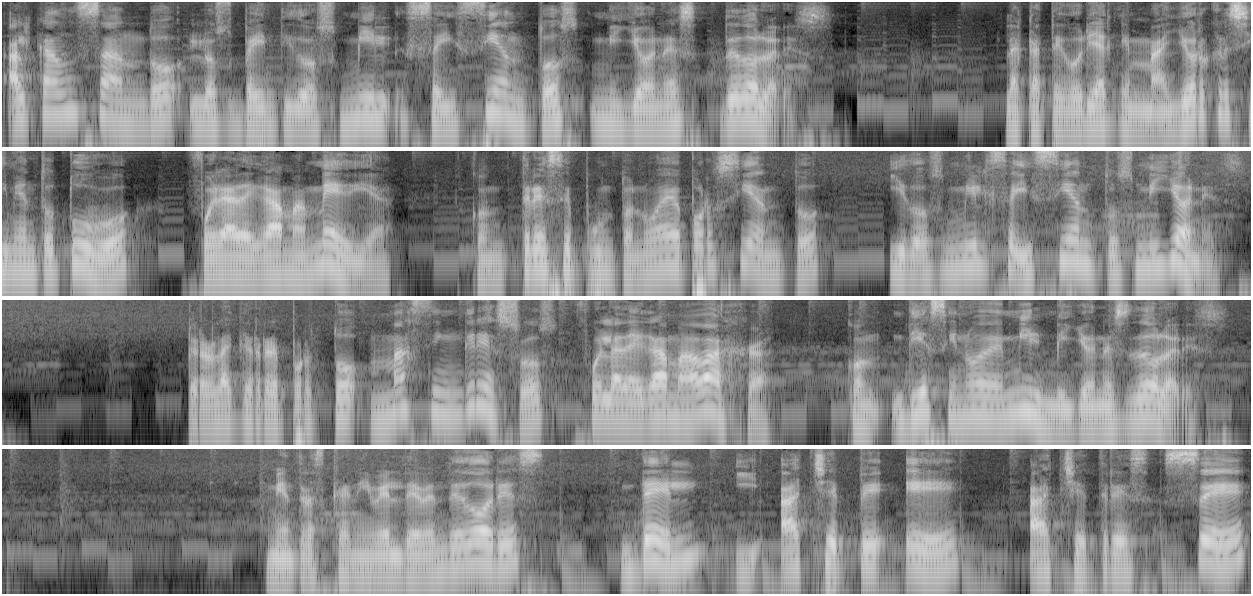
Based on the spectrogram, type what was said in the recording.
alcanzando los 22.600 millones de dólares. La categoría que mayor crecimiento tuvo fue la de gama media, con 13.9% y 2.600 millones. Pero la que reportó más ingresos fue la de gama baja, con 19.000 millones de dólares. Mientras que a nivel de vendedores, Dell y HPE H3C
